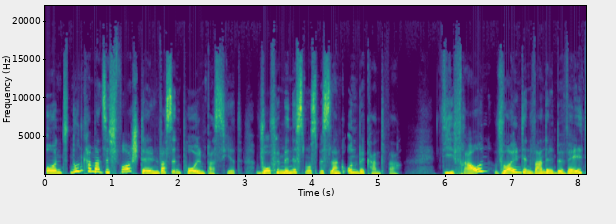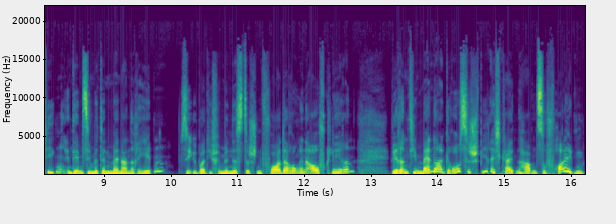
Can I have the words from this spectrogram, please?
Und nun kann man sich vorstellen, was in Polen passiert, wo Feminismus bislang unbekannt war. Die Frauen wollen den Wandel bewältigen, indem sie mit den Männern reden, sie über die feministischen Forderungen aufklären, während die Männer große Schwierigkeiten haben zu folgen,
